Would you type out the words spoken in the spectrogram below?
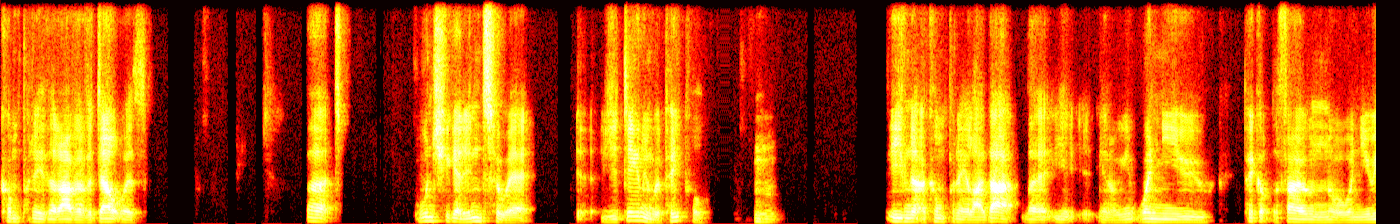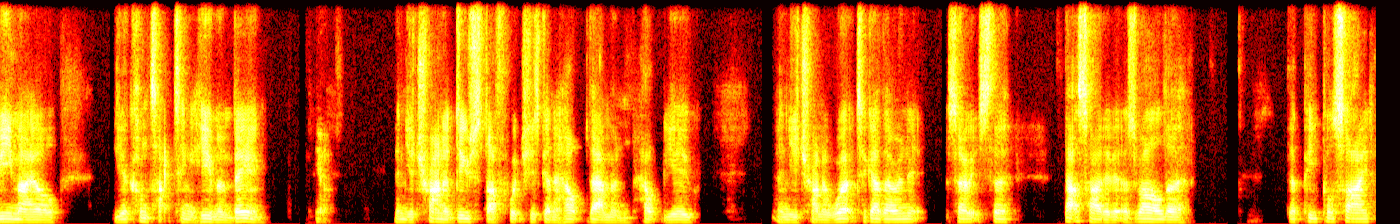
company that I've ever dealt with. But once you get into it, you're dealing with people. Mm-hmm. Even at a company like that, that you, you know, when you pick up the phone or when you email, you're contacting a human being. Yeah. And you're trying to do stuff which is going to help them and help you. And you're trying to work together. And it so it's the that side of it as well, the the people side.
